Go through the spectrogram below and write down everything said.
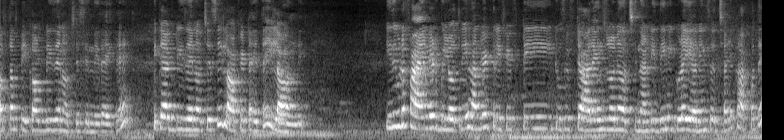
మొత్తం పికాక్ డిజైన్ వచ్చేసింది ఇదైతే. పికాక్ డిజైన్ వచ్చేసి లాకెట్ అయితే ఇలా ఉంది. ఇది కూడా five hundred below three hundred three fifty two fifty ఆ రేంజ్లోనే వచ్చిందండి. దీనికి కూడా ఇయర్ రింగ్స్ వచ్చాయి. కాకపోతే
